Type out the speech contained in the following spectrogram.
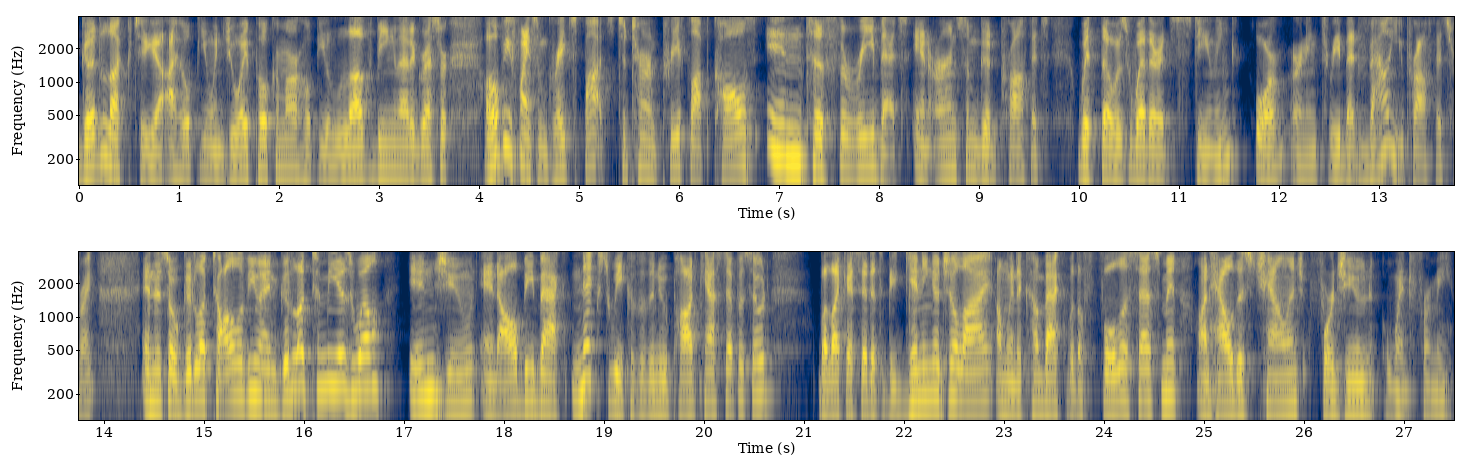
good luck to you. I hope you enjoy PokerMoor. I hope you love being that aggressor. I hope you find some great spots to turn pre-flop calls into three bets and earn some good profits with those, whether it's stealing or earning three bet value profits, right? And then so good luck to all of you and good luck to me as well in June. And I'll be back next week with a new podcast episode. But like I said at the beginning of July, I'm going to come back with a full assessment on how this challenge for June went for me.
